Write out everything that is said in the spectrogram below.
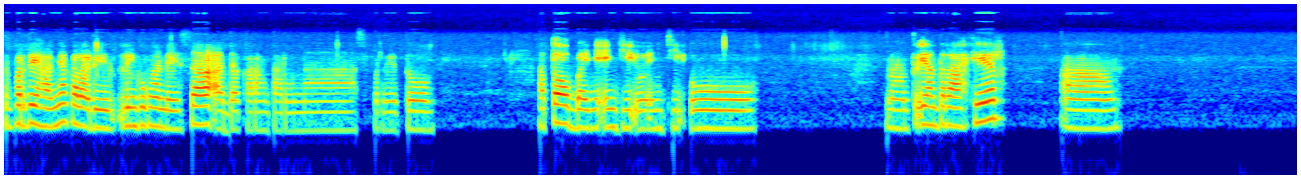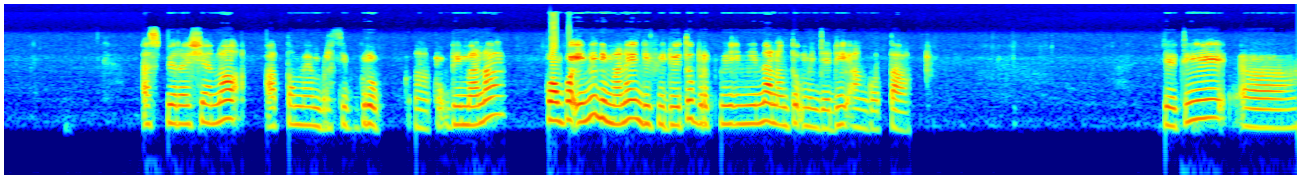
Seperti halnya kalau di lingkungan desa ada Karang Taruna seperti itu. Atau banyak NGO-NGO. Nah, untuk yang terakhir uh, aspirational atau membership group. Nah, di mana kelompok ini di mana individu itu berkeinginan untuk menjadi anggota. Jadi uh,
